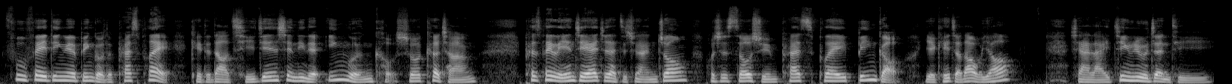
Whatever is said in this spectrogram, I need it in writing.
付费订阅 Bingo 的 Press Play，可以得到期间限定的英文口说课程。Press Play 连结就在资讯栏中，或是搜寻 Press Play Bingo 也可以找到我哟。现在来进入正题。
